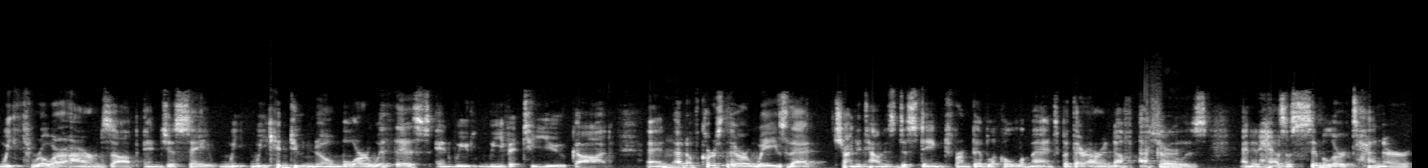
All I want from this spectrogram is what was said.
we throw our arms up and just say we, we can do no more with this and we leave it to you god and, mm. and of course there are ways that chinatown is distinct from biblical lament but there are enough echoes sure. and it has a similar tenor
